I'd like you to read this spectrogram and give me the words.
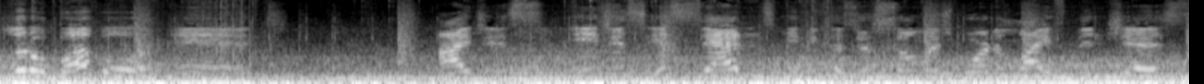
little bubble. And I just, it just, it saddens me because there's so much more to life than just,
